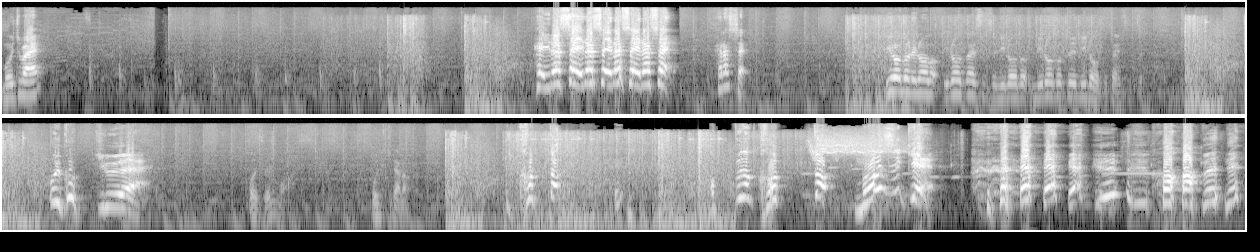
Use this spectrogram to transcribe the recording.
もう一枚。へいいらっしゃいいらっしゃいいらっしゃいいらっしゃい。いらっしゃいリロードリロード。リロード大切。リロードリロードというリロード大切。おいこっきる。おい全部おい来たな。勝ったえあっぶな勝ったマジけ危ね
